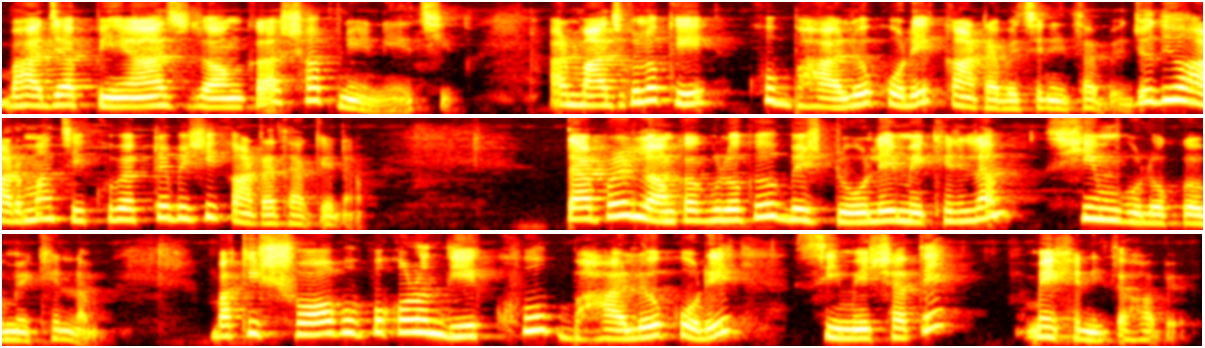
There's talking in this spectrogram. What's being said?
ভাজা পেঁয়াজ, লঙ্কা সব নিয়ে নিয়েছি। আর মাছগুলোকে খুব ভালো করে কাঁটা বেছে নিতে হবে, যদিও আর মাছে খুব একটা বেশি কাঁটা থাকে না। তারপরে লঙ্কাগুলোকেও বেশ ডোলে মেখে নিলাম, শিমগুলোকেও মেখে নিলাম। বাকি সব উপকরণ দিয়ে খুব ভালো করে সিমের সাথে মেখে নিতে হবে।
